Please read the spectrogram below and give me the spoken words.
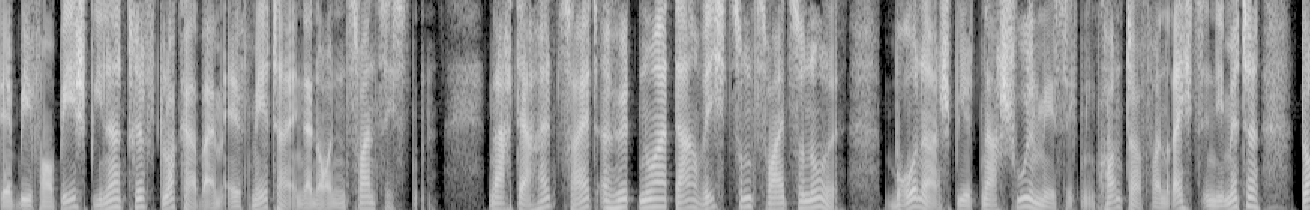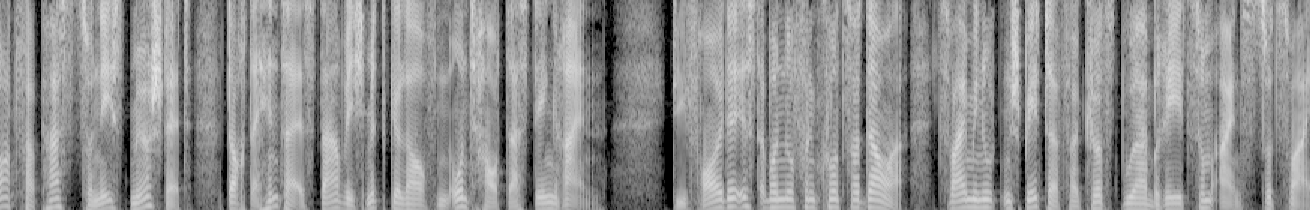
Der BVB-Spieler trifft locker beim Elfmeter in der 29. Nach der Halbzeit erhöht Noah Darwig zum 2 zu 0. Brunner spielt nach schulmäßigen Konter von rechts in die Mitte, dort verpasst zunächst Mörstedt, doch dahinter ist Darwig mitgelaufen und haut das Ding rein. Die Freude ist aber nur von kurzer Dauer. Zwei Minuten später verkürzt Bouabré zum 1 zu 2.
